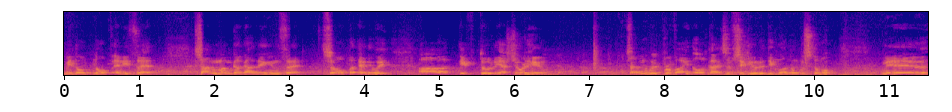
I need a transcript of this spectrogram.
we don't know of any threat. Saan manggagaling yung threat? So, but anyway, uh, if to reassure him, sabi, we'll provide all kinds of security kung anong gusto mo. May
